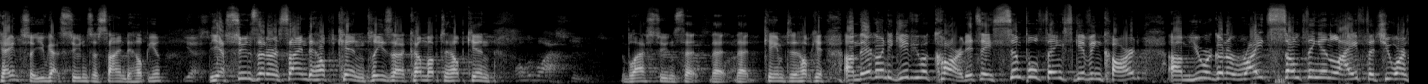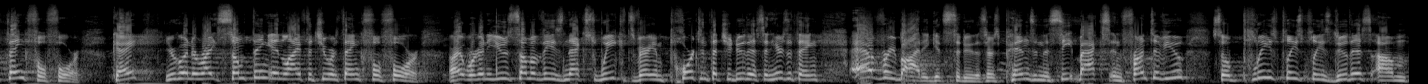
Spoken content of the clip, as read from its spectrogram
Okay, so you've got students assigned to help you? Yes. Yes, students that are assigned to help Ken, please uh, come up to help Ken. All the blast students. The blast students that, that, that came to help Ken. Um, they're going to give you a card. It's a simple Thanksgiving card. Um, you are going to write something in life that you are thankful for. Okay? You're going to write something in life that you are thankful for. All right, we're going to use some of these next week. It's very important that you do this. And here's the thing everybody gets to do this. There's pins in the seat backs in front of you. So please, please, please do this. Um,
